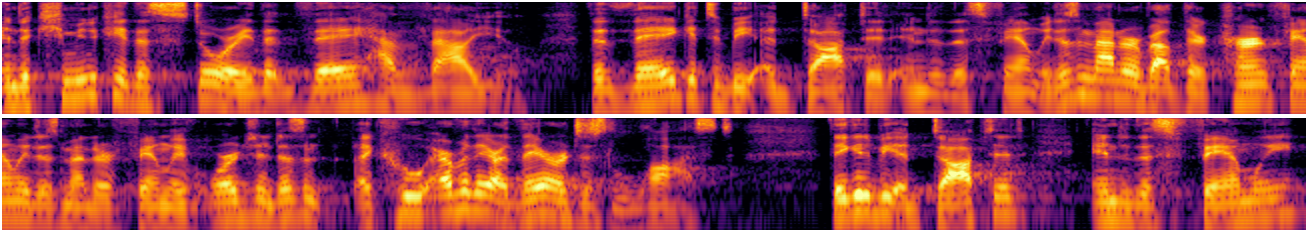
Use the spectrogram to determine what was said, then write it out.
and to communicate this story that they have value, that they get to be adopted into this family. It doesn't matter about their current family, it doesn't matter their family of origin, it doesn't, like whoever they are, they are just lost. They get to be adopted into this family,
